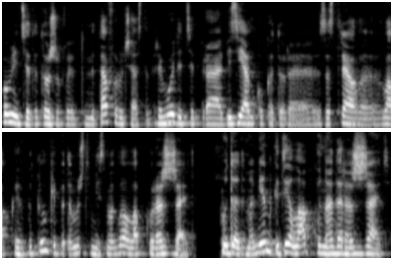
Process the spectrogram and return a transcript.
Помните, это тоже вы эту метафору часто приводите про обезьянку, которая застряла лапкой в бутылке, потому что не смогла лапку разжать. Вот этот момент, где лапку надо разжать.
